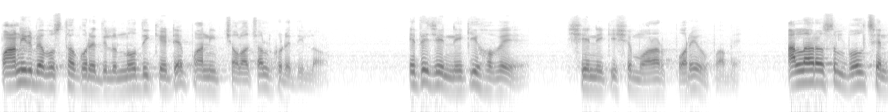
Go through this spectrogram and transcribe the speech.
পানির ব্যবস্থা করে দিল, নদী কেটে পানি চলাচল করে দিল। এতে যে নেকি হবে, সে নেকি সে মরার পরেও পাবে। আল্লাহ রসুল বলছেন,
